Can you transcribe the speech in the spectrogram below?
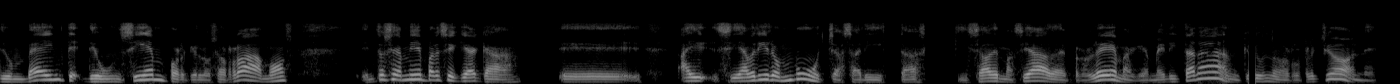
de un 20, de un 100 porque lo cerramos. Entonces a mí me parece que acá eh, hay, se abrieron muchas aristas, quizá demasiadas de problemas que ameritarán que uno reflexione.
